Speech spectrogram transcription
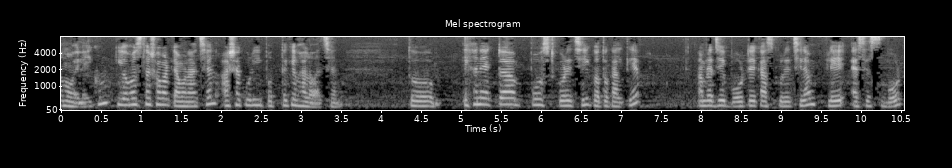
আসসালামু কি অবস্থা? সবার কেমন আছেন? আশা করি প্রত্যেকে ভালো আছেন। তো এখানে একটা পোস্ট করেছি গতকালকে। আমরা যে বোর্ডে কাজ করেছিলাম, প্লে এসএস বোর্ড,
